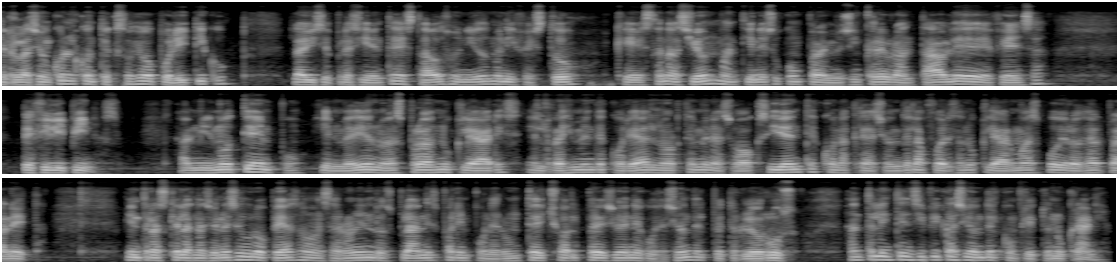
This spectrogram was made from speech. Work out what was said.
En relación con el contexto geopolítico, la vicepresidenta de Estados Unidos manifestó que esta nación mantiene su compromiso inquebrantable de defensa de Filipinas. Al mismo tiempo, y en medio de nuevas pruebas nucleares, el régimen de Corea del Norte amenazó a Occidente con la creación de la fuerza nuclear más poderosa del planeta, mientras que las naciones europeas avanzaron en los planes para imponer un techo al precio de negociación del petróleo ruso ante la intensificación del conflicto en Ucrania.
